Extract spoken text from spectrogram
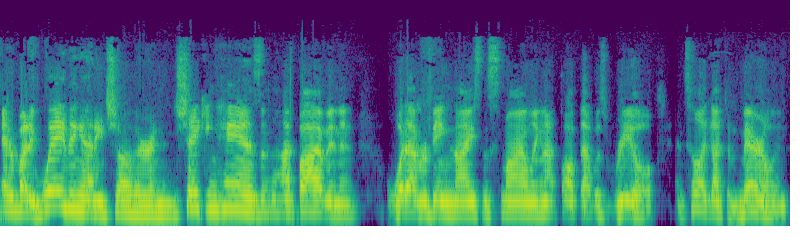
everybody waving at each other and shaking hands and high fiving and whatever, being nice and smiling. And I thought that was real until I got to Maryland.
